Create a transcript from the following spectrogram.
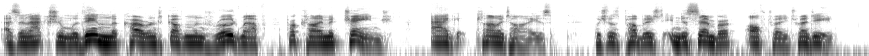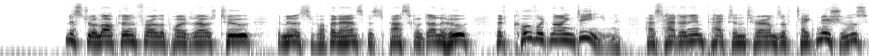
as an action within the current government roadmap for climate change, Ag Climatise, which was published in December of 2020. Mr. O'Loughlin further pointed out to the Minister for Finance, Mr. Paschal Donohoe, that COVID 19 has had an impact in terms of technicians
